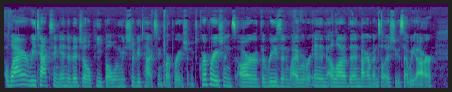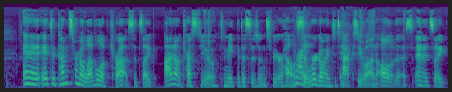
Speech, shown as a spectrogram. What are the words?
why are we taxing individual people when we should be taxing corporations? Corporations are the reason why we're in a lot of the environmental issues that we are. And it, it, comes from a level of trust. It's like, I don't trust you to make the decisions for your health. Right. So we're going to tax you on all of this. And it's like,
